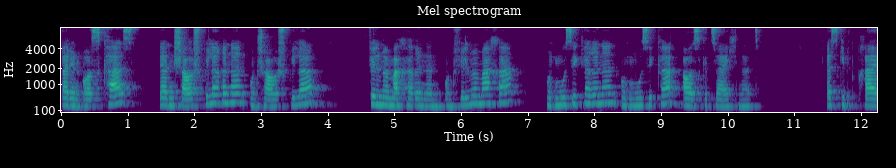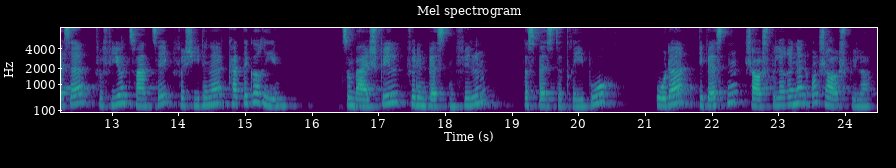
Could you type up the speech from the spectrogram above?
Bei den Oscars werden Schauspielerinnen und Schauspieler, Filmemacherinnen und Filmemacher und Musikerinnen und Musiker ausgezeichnet. Es gibt Preise für 24 verschiedene Kategorien, zum Beispiel für den besten Film, das beste Drehbuch oder die besten Schauspielerinnen und Schauspieler.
